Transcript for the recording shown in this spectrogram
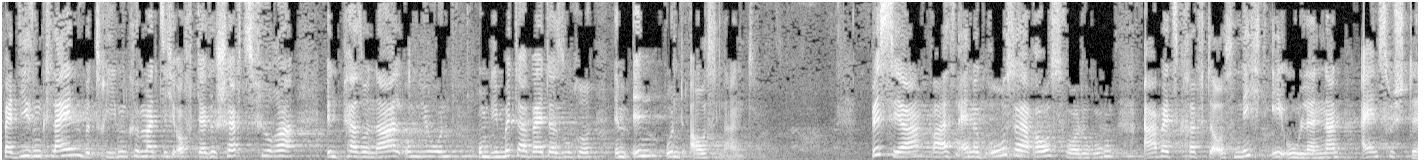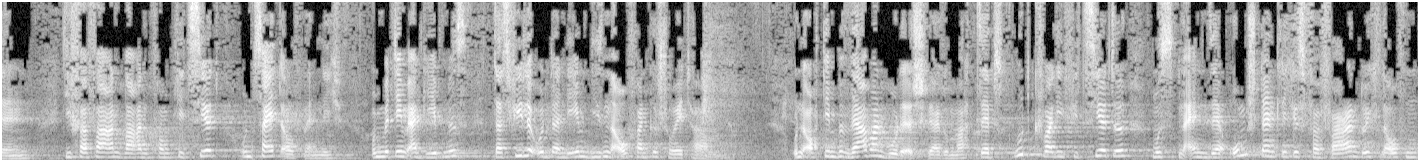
Bei diesen kleinen Betrieben kümmert sich oft der Geschäftsführer in Personalunion um die Mitarbeitersuche im In- und Ausland. Bisher war es eine große Herausforderung, Arbeitskräfte aus Nicht-EU-Ländern einzustellen. Die Verfahren waren kompliziert und zeitaufwendig und mit dem Ergebnis, dass viele Unternehmen diesen Aufwand gescheut haben. Und auch den Bewerbern wurde es schwer gemacht. Selbst gut Qualifizierte mussten ein sehr umständliches Verfahren durchlaufen,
